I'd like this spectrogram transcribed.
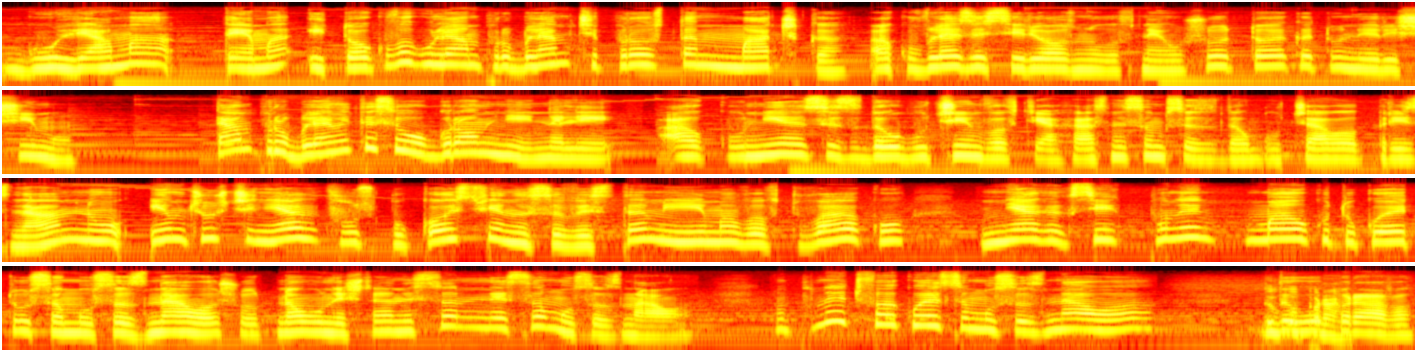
голяма тема и толкова голям проблем, че просто е мачка, ако влезе сериозно в него, защото той е като нерешимо. Там проблемите са огромни, нали? Ако ние се задълбочим в тях, аз не съм се задълбочавала, признавам, но имам чуш, че някакво спокойствие на съвестта ми има в това, ако някак си, поне малкото, което съм осъзнала, защото много неща не съм, не съм осъзнала. Но поне това, което съм осъзнала, Да да, го го, правя.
